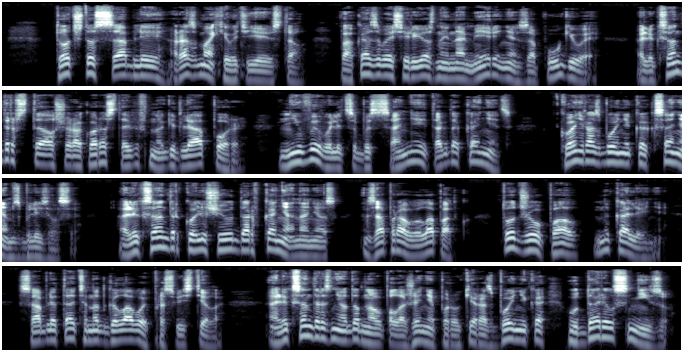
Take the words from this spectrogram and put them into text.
Тот, что с саблей, размахивать ею стал, показывая серьезные намерения, запугивая. Александр встал, широко расставив ноги для опоры. Не вывалиться бы с саней, тогда конец. Конь разбойника к саням сблизился. Александр колющий удар в коня нанес, за правую лопатку. Тот же упал на колени. Сабля Татя над головой просвистела. Александр из неудобного положения по руке разбойника ударил снизу.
